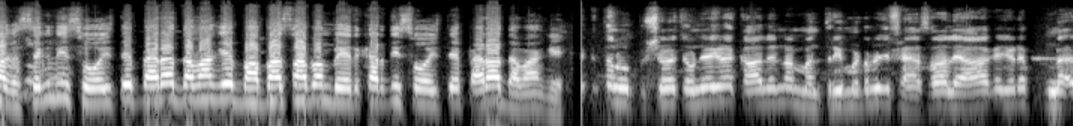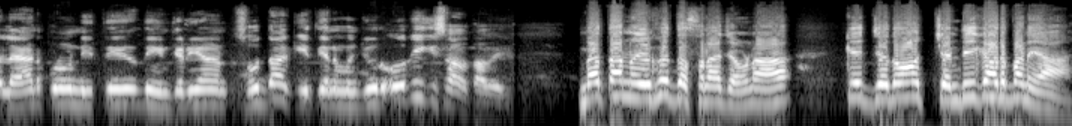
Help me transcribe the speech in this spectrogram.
ਭਗਤ ਸਿੰਘ ਦੀ ਸੋਚ ਤੇ ਪਹਿਰਾ ਦਵਾਂਗੇ, ਬਾਬਾ ਸਾਹਿਬ ਅੰਬੇਦਕਰ ਦੀ ਸੋਚ ਤੇ ਪਹਿਰਾ ਦਵਾਂਗੇ। ਤੁਹਾਨੂੰ ਪੁੱਛਣਾ ਚਾਹੁੰਦੇ ਜਿਹੜਾ ਕੱਲ ਇਹਨਾਂ ਮੰਤਰੀ ਮੰਡਲ ਵਿੱਚ ਫੈਸਲਾ ਲਿਆ ਕਿ ਜਿਹੜੇ ਲੈਂਡ ਪੂਲਿੰਗ ਨੀਤੀ ਅਧੀਨ ਜਿਹੜੀਆਂ ਸੋਧਾਂ ਕੀਤੀਆਂ ਨੇ ਮਨਜ਼ੂਰ, ਉਹਦੀ ਕੀ ਹਿਸਾਬ ਕਿਤਾਬ ਮੈਂ ਤੁਹਾਨੂੰ ਇਹੋ ਦੱਸਣਾ ਚਾਹਣਾ ਕਿ ਜਦੋਂ ਚੰਡੀਗੜ੍ਹ ਬਣਿਆ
